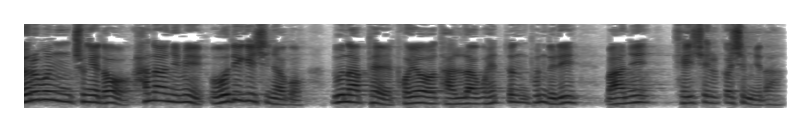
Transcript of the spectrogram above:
여러분 중에도 하나님이 어디 계시냐고 눈앞에 보여달라고 했던 분들이 많이 계실 것입니다.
